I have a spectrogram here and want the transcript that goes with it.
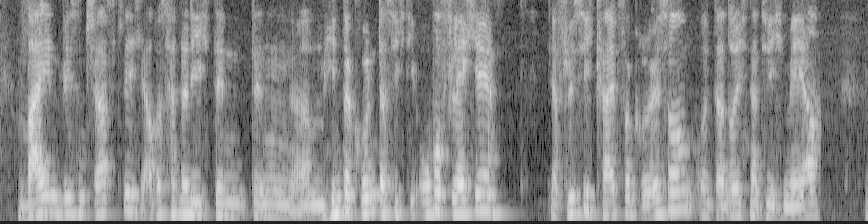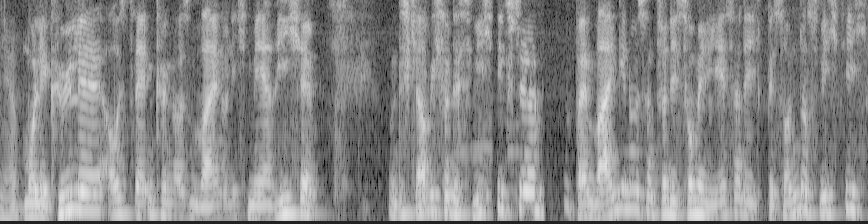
weinwissenschaftlich, aber es hat natürlich den, den ähm, Hintergrund, dass ich die Oberfläche der Flüssigkeit vergrößere und dadurch natürlich mehr ja. Moleküle austreten können aus dem Wein und ich mehr rieche. Und das ist, glaube ich, so das Wichtigste beim Weingenuss und für die Sommeliers natürlich besonders wichtig,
